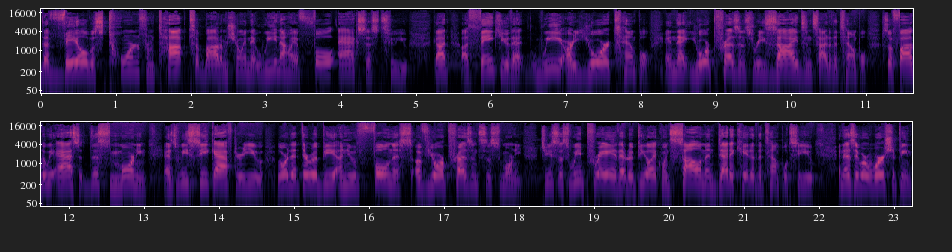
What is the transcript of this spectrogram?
the veil was torn from top to bottom, showing that we now have full access to you. God, uh, thank you that we are your temple and that your presence resides inside of the temple. So, Father, we ask that this morning, as we seek after you, Lord, that there would be a new fullness of your presence this morning. Jesus, we pray that it would be like when Solomon dedicated the temple to you, and as they were worshiping,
